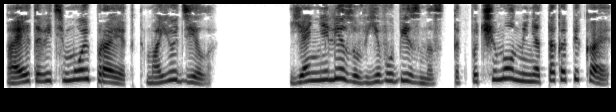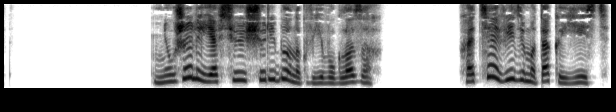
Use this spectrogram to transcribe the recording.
А это ведь мой проект, мое дело. Я не лезу в его бизнес, так почему он меня так опекает? Неужели я все еще ребенок в его глазах? Хотя, видимо, так и есть.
